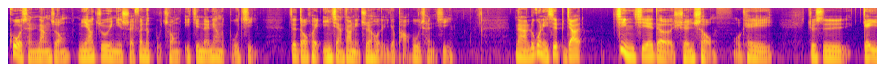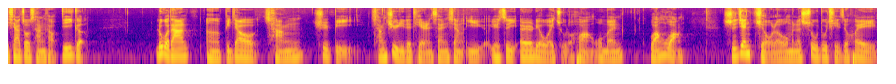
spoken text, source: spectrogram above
过程当中，你要注意你水分的补充以及能量的补给，这都会影响到你最后的一个跑步成绩。那如果你是比较进阶的选手，我可以就是。给以下做参考。第一个，如果大家呃比较常去比长距离的铁人三项，以也是以二二六为主的话，我们往往时间久了，我们的速度其实会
